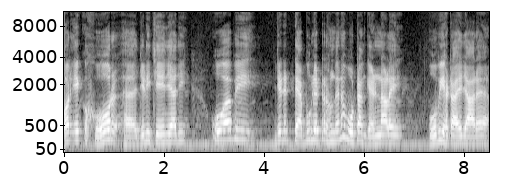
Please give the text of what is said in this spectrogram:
ਔਰ ਇੱਕ ਹੋਰ ਜਿਹੜੀ ਚੇਂਜ ਆ ਜੀ, ਉਹ ਆ ਵੀ ਜਿਹੜੇ ਟੈਬੂਲੇਟਰ ਹੁੰਦੇ ਨਾ ਵੋਟਾਂ ਗਿਣਨ ਵਾਲੇ, ਉਹ ਵੀ ਹਟਾਏ ਜਾ ਰਹੇ ਆ।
